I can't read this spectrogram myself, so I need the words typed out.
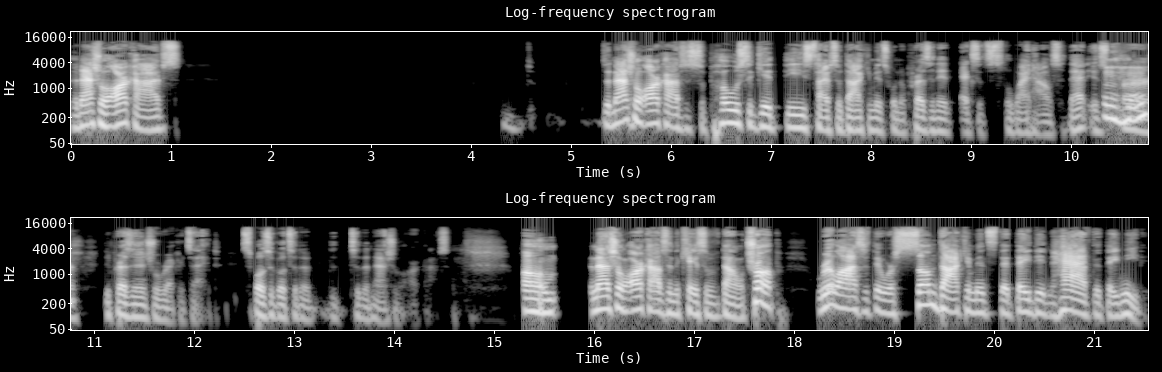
the National Archives the National Archives is supposed to get these types of documents when the president exits the White House. That is per Mhm. the Presidential Records Act. It's supposed to go to the to the National Archives. Um, the National Archives, in the case of Donald Trump, realized that there were some documents that they didn't have that they needed.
